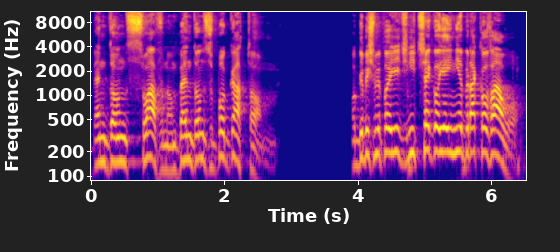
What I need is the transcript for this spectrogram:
Będąc sławną, będąc bogatą, moglibyśmy powiedzieć, niczego jej nie brakowało.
